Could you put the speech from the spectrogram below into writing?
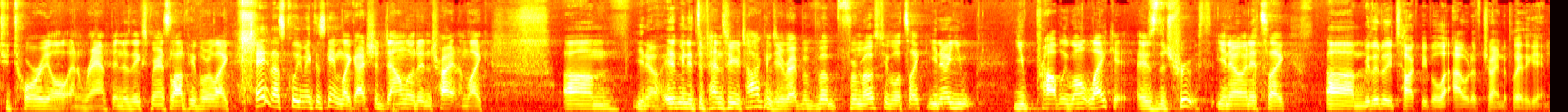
tutorial and ramp into the experience. A lot of people are like, "Hey, that's cool. You make this game. Like, I should download it and try it." And I'm like, um, you know, I mean, it depends who you're talking to, right? But, but for most people, it's like, you know, you you probably won't like it, is the truth, you know? And it's like, um, we literally talk people out of trying to play the game.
